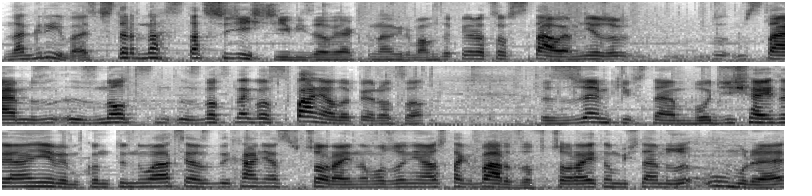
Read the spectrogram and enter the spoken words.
Nagrywa, jest 14.30 widzowie jak to nagrywam, dopiero co wstałem, nie że wstałem z, noc, z nocnego spania dopiero co. Z drzemki wstałem, bo dzisiaj to ja nie wiem, kontynuacja zdychania z wczoraj, no może nie aż tak bardzo. Wczoraj to myślałem, że umrę.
